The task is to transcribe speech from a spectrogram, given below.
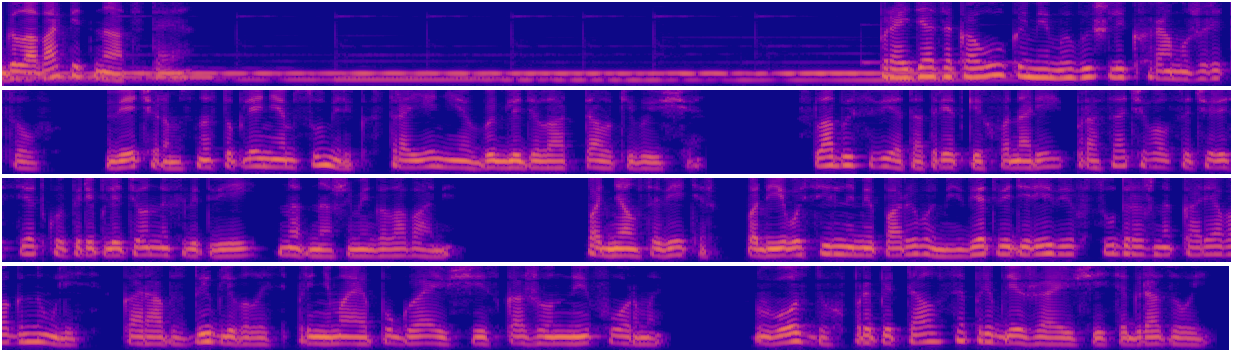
Глава 15. Пройдя за каулками, мы вышли к храму жрецов. Вечером, с наступлением сумерек, строение выглядело отталкивающе. Слабый свет от редких фонарей просачивался через сетку переплетенных ветвей над нашими головами. Поднялся ветер, под его сильными порывами ветви деревьев судорожно коряво гнулись, кора вздыбливалась, принимая пугающие искаженные формы. Воздух пропитался приближающейся грозой.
